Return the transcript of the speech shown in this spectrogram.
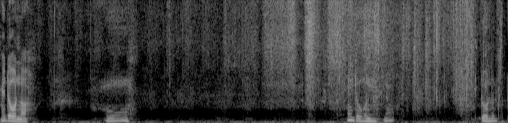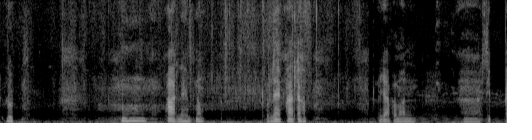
ไม่โดนเหรอโอ้ไม่โดนเนาะโดนแล้วหลุดหลุดพลาดเลยครับน้อง ตัวแรกพลาดแล้วครับ ระยะประมาณ สิบแป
